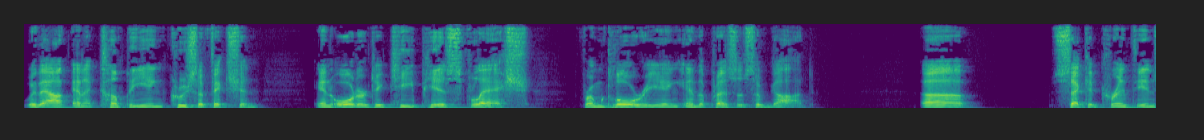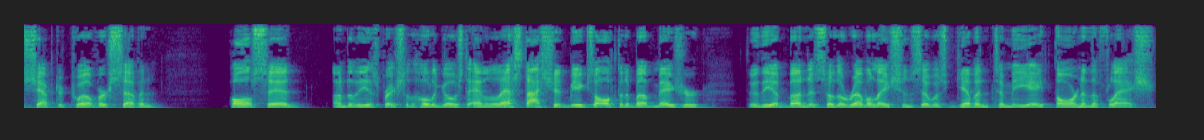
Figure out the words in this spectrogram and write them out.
without an accompanying crucifixion in order to keep his flesh from glorying in the presence of God. Uh, 2 Corinthians chapter 12 verse 7, Paul said under the inspiration of the Holy Ghost, and lest I should be exalted above measure through the abundance of the revelations that was given to me a thorn in the flesh,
